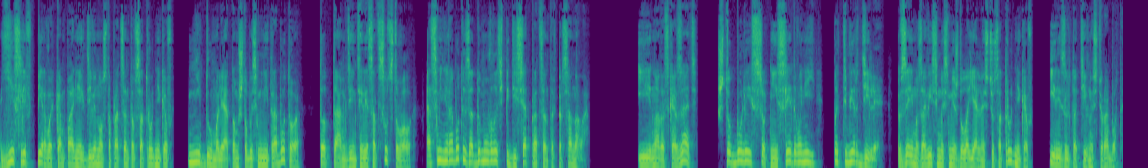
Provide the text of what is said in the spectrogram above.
Если в первых компаниях 90% сотрудников не думали о том, чтобы сменить работу, то там, где интерес отсутствовал, о смене работы задумывалось 50% персонала. И надо сказать, что более сотни исследований подтвердили взаимозависимость между лояльностью сотрудников и результативностью работы.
